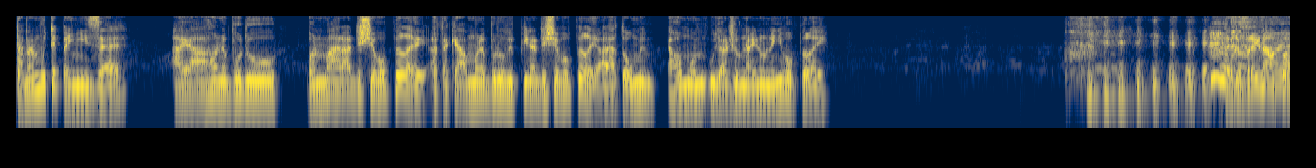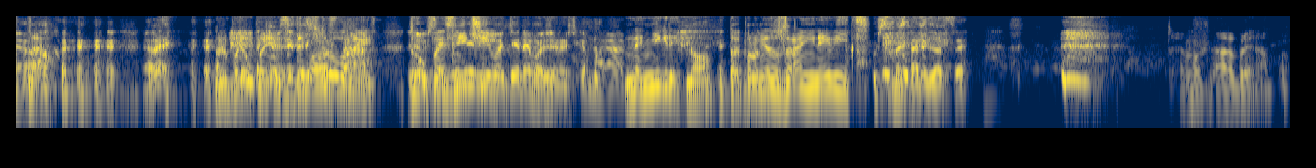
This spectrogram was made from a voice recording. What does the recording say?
Dáme mu ty peníze a já ho nebudu, on má rád, když je opilej, a tak já mu nebudu vypínat, když je opilej, ale já to umím, já ho umím udělat, že on najednou není opilej. To je dobrý nápad, ne? Hele, On bude úplně zdestruovaný. To úplně se nikdy v zničí. životě nevoženeš, kamarád. Ne, nikdy, no, to je podle mě to zraní nejvíc. Už jsme tady zase. To je možná dobrý nápad.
